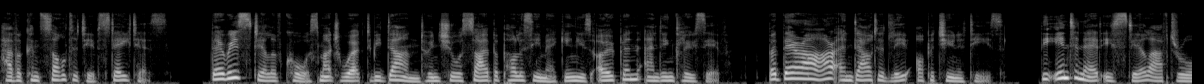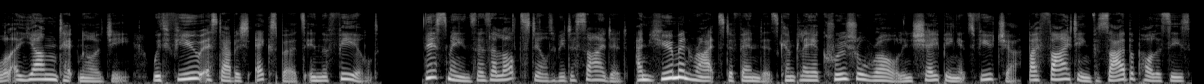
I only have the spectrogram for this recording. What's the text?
have a consultative status. There is still, of course, much work to be done to ensure cyber policy making is open and inclusive. But there are undoubtedly opportunities. The Internet is still, after all, a young technology, with few established experts in the field. This means there's a lot still to be decided, and human rights defenders can play a crucial role in shaping its future by fighting for cyber policies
